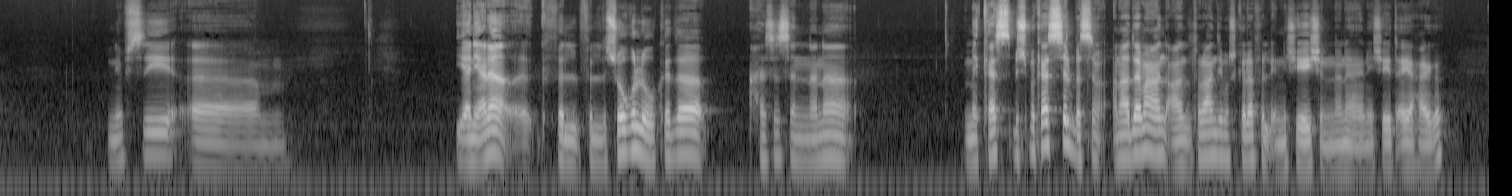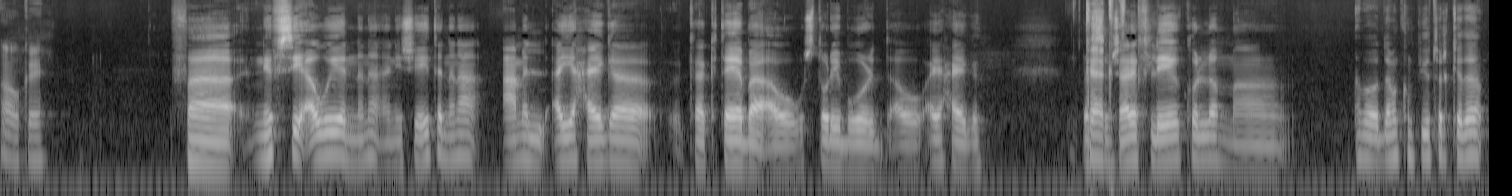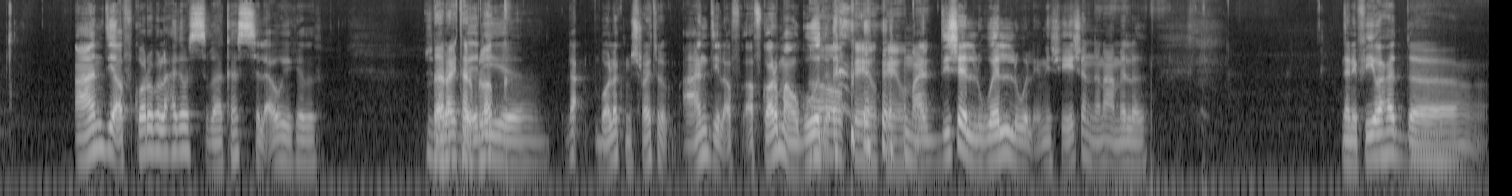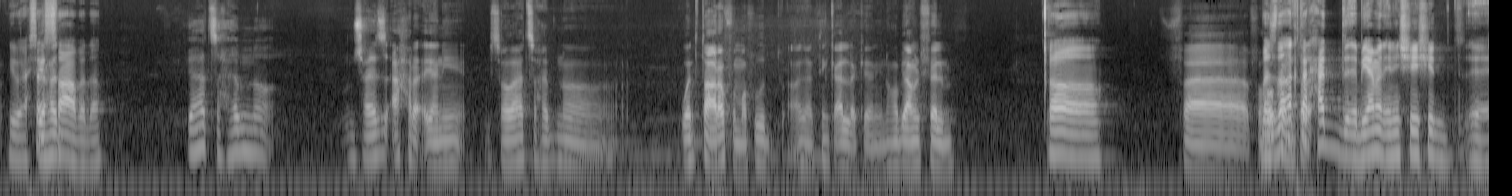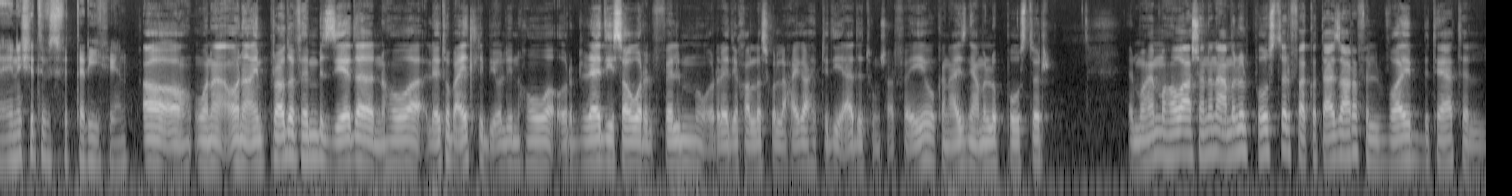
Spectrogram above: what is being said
نفسي آم، يعني أنا في ال- في الشغل وكده حاسس إن أنا مكس مش مكسل بس أنا دايما عن- طول عندي مشكلة في الانيشيشن إن أنا initiate أي حاجة. آه okay. فنفسي قوي إن أنا initiate إن أنا أعمل أي حاجة ككتابة أو storyboard أو أي حاجة. بس ككت- مش عارف ليه كل ما أبقى قدام الكمبيوتر كده عندي أفكار وكل حاجة بس بكسل قوي كده. ده writer's block- لا بقولك مش writer عندي الافكار موجودة. آه أوكي أوكي ما okay عنديش ال will وال initiation ان أنا اعملها يعني في واحد آه، يبقى إحساس واحد- صعب ده. في واحد صاحبنا مش عايز أحرق يعني بس هو واحد صاحبنا وأنت تعرفه المفروض I think قال لك يعني إن هو بيعمل فيلم. آه آه. ف بس ده أكتر حد بيعمل initiatives في التاريخ يعني. آه آه وأنا وأنا I'm proud of him بالزياده إن هو لقيته باعت لي بيقول لي إن هو already صور الفيلم و already خلص كل حاجة هيبتدي ي edit ومش عارفة إيه وكان عايزني أعمل له poster المهم هو عشان أنا اعمله البوستر فكنت عايز أعرف ال vibe ال-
